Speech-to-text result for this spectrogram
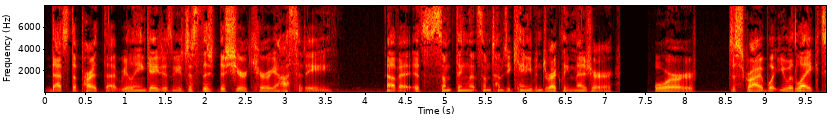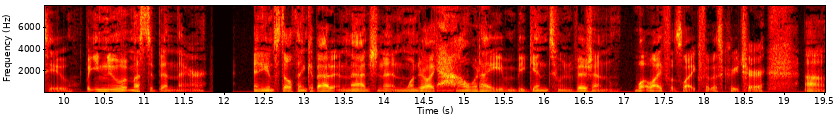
that's the part that really engages me. It's just the, the sheer curiosity of it. It's something that sometimes you can't even directly measure or describe what you would like to, but you knew it must have been there. And you can still think about it and imagine it and wonder, like, how would I even begin to envision what life was like for this creature? Uh,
